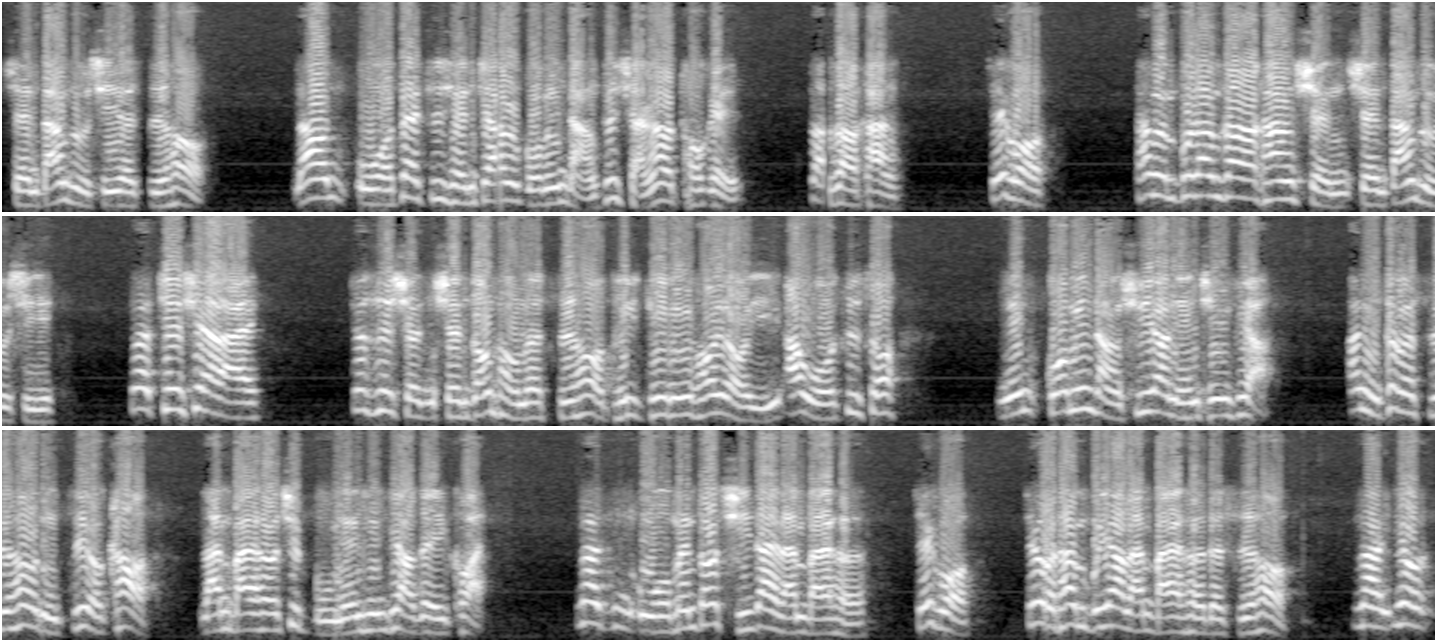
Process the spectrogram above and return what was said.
选党主席的时候。然后我在之前加入国民党是想要投给赵少康，结果他们不让赵少康选选党主席，那接下来就是选选总统的时候提提名侯友谊啊，我是说年国民党需要年轻票啊，你这个时候你只有靠蓝白河去补年轻票这一块，那我们都期待蓝白河，结果结果他们不要蓝白河的时候，那又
